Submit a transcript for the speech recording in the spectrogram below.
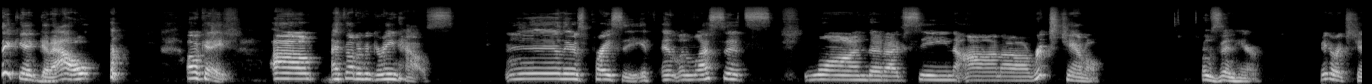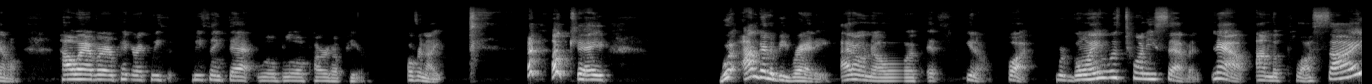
they can't get out. okay. Um, I thought of a greenhouse. Eh, there's pricey. If unless it's one that I've seen on uh, Rick's channel. Who's in here? Big Rick's channel. However, Pickerick, we we think that will blow apart up here overnight. okay. We're, I'm going to be ready. I don't know if, if, you know, but we're going with 27. Now, on the plus side,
